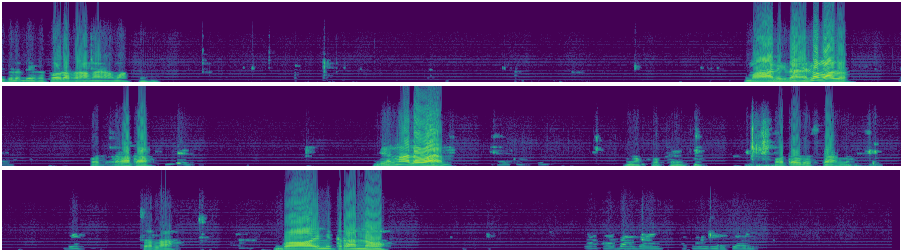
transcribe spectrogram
इकडे देख कवडा राहणार आम्हा. मग नाही ना माझं. राहता दे मला वाया नको तेवढंच का आलं चला. बाय मित्रांनो. बाय बाय आता घरी चालू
